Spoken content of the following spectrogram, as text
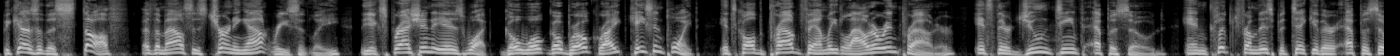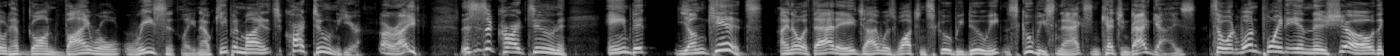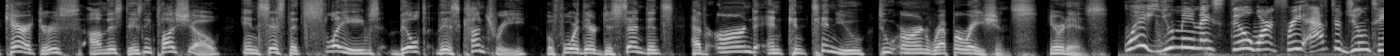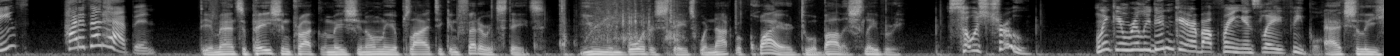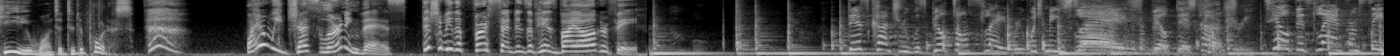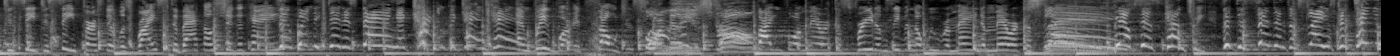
because of the stuff that the mouse is churning out recently. The expression is what? Go woke, go broke, right? Case in point, it's called The Proud Family Louder and Prouder. It's their Juneteenth episode, and clips from this particular episode have gone viral recently. Now, keep in mind, it's a cartoon here, all right? This is a cartoon aimed at young kids. I know at that age, I was watching Scooby Doo, eating Scooby snacks, and catching bad guys. So at one point in this show, the characters on this Disney Plus show insist that slaves built this country before their descendants have earned and continue to earn reparations. Here it is. Wait, you mean they still weren't free after Juneteenth? How did that happen? The Emancipation Proclamation only applied to Confederate states. Union border states were not required to abolish slavery. So it's true. Lincoln really didn't care about freeing enslaved people. Actually, he wanted to deport us. Why are we just learning this? This should be the first sentence of his biography. This country was built on slavery, which means slaves built this country. Tilled this land from sea to sea to sea. First there was rice, tobacco, sugar cane. Then Whitney did his thing and cotton became king. And we were its soldiers. Four million strong. Fighting for America's freedoms, even though we remained America's Slaves built this country. The descendants of slaves continue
